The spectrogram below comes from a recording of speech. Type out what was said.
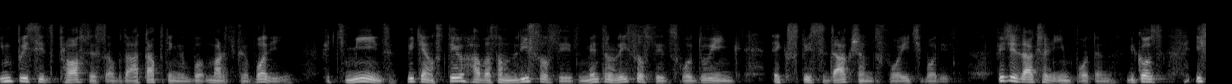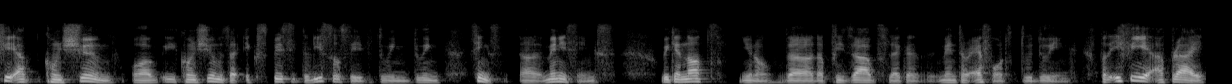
implicit process of the adapting multiple body, which means we can still have some resources, mental resources for doing explicit actions for each body, which is actually important. Because if we consume or we consume the explicit resources doing doing things, uh, many things, we cannot, you know, the, the preserve like a mental effort to doing. But if we apply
